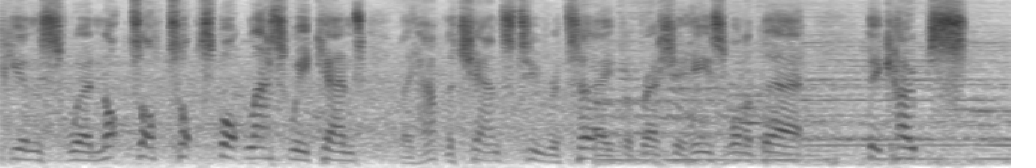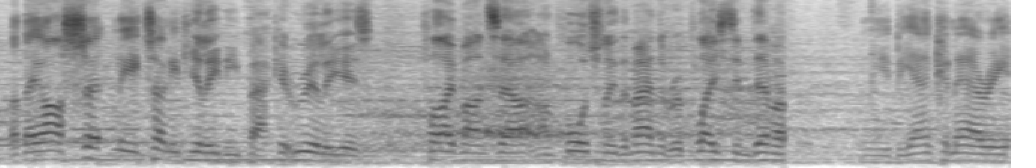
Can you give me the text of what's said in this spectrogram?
Champions were knocked off top spot last weekend. They have the chance to return for Brescia. He's one of their big hopes, but they are certainly Tony Chiellini back. It really is. Five months out. Unfortunately, the man that replaced him, Demo. The Bianconeri,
